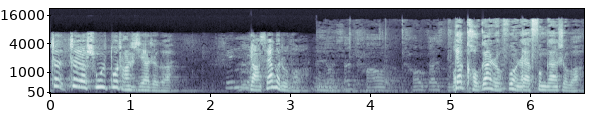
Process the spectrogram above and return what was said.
这这要熏多长时间？这个两三个钟头。先烤干着风，再风干是吧？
